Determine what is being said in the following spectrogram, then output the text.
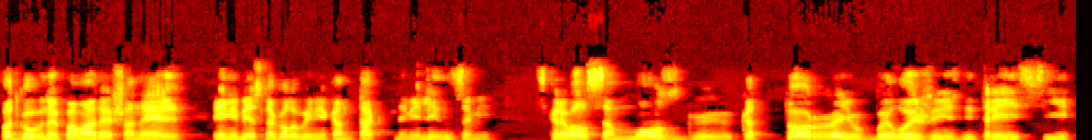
Под губной помадой «Шанель» и небесно-голубыми контактными линзами скрывался мозг, который в былой жизни Трейси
